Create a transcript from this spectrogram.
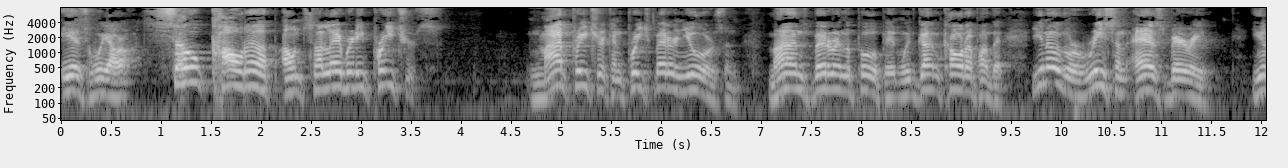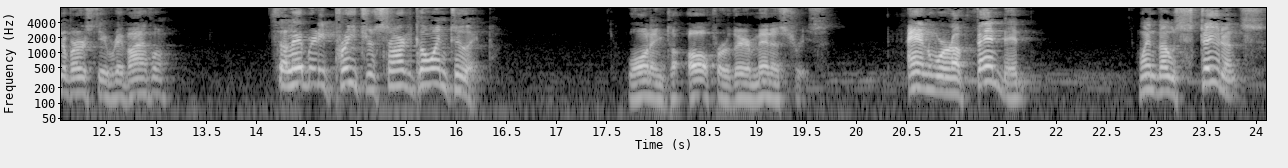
is we are so caught up on celebrity preachers. My preacher can preach better than yours, and mine's better in the pulpit, and we've gotten caught up on that. You know the recent Asbury University revival? Celebrity preachers started going to it, wanting to offer their ministries, and were offended when those students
